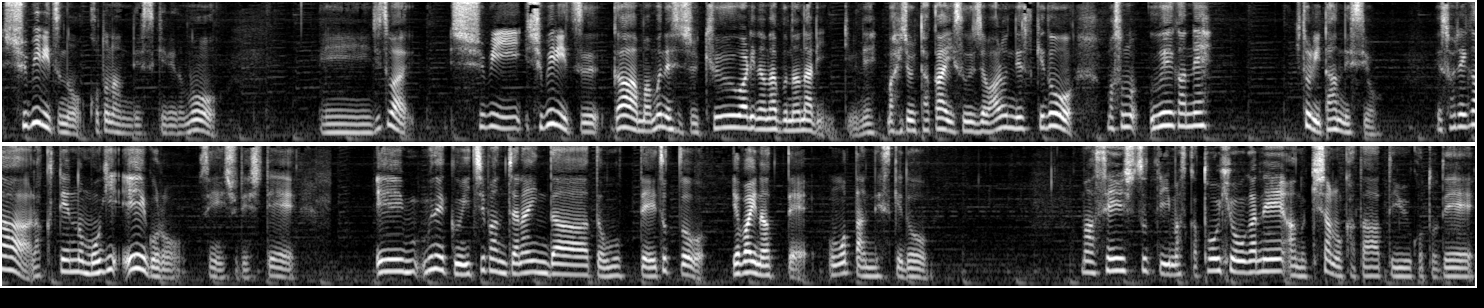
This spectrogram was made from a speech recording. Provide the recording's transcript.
備率のことなんですけれども、えー、実は守備守備率が、まあ、宗選手9割7分7厘っていうね、まあ、非常に高い数字ではあるんですけど、まあ、その上がね1人いたんですよ。でそれが楽天の茂木英五郎選手でしてえー、宗君1番じゃないんだと思ってちょっとやばいなって思ったんですけどまあ、選出って言いますか投票がねあの記者の方っていうことで、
